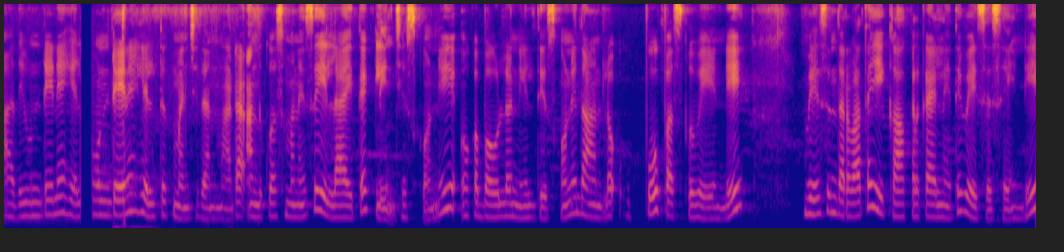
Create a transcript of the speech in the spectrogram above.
అది ఉంటేనే హెల్త్ ఉంటేనే హెల్త్కి మంచిదన్నమాట. అందుకోసం అనేసి ఇలా అయితే క్లీన్ చేసుకోండి. ఒక బౌల్లో నీళ్ళు తీసుకొని దాంట్లో ఉప్పు పసుపు వేయండి. వేసిన తర్వాత ఈ కాకరకాయలను అయితే వేసేసేయండి.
